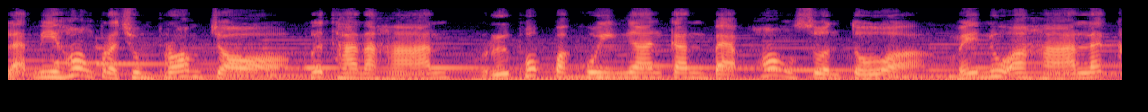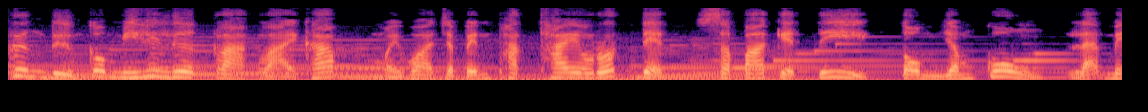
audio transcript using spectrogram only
และมีห้องประชุมพร้อมจอ เพื่อทานอาหาร หรือพบปะคุยงานกันแบบห้องส่วนตัว เมนูอาหารและเครื่องดื่มก็มีให้เลือกหลากหลายครับ ไม่ว่าจะเป็นผัดไทยรสเด็ด สปาเกตตี้ ต้มยำกุ้ง และเม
